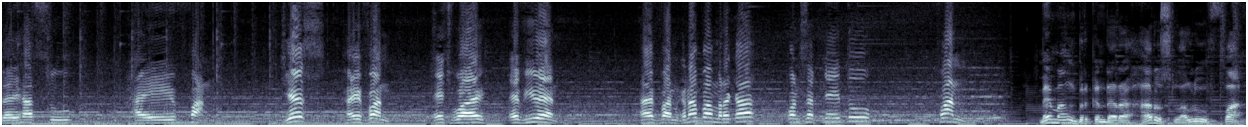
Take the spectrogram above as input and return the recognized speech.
Daihatsu Haifan. Yes, Haifan. H-Y F-U-N. Haifan. Kenapa mereka konsepnya itu fun? Memang berkendara harus selalu fun.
